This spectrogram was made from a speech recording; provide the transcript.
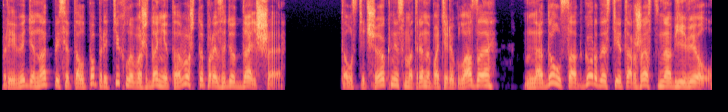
При виде надписи толпа притихла в ожидании того, что произойдет дальше. Толстячок, несмотря на потерю глаза, надулся от гордости и торжественно объявил.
